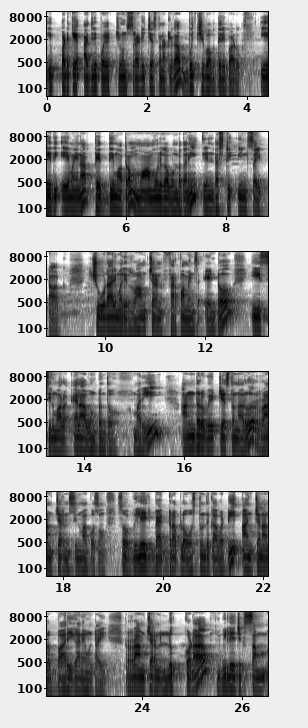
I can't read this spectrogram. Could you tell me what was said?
ఇప్పటికే అదిరిపోయే ట్యూన్స్ రెడీ చేస్తున్నట్లుగా బుచ్చిబాబు తెలిపాడు. ఏది ఏమైనా పెద్ది మాత్రం మామూలుగా ఉండదని ఇండస్ట్రీ ఇన్సైడ్ టాక్. చూడాలి మరి రామ్ చరణ్ పెర్ఫార్మెన్స్ ఏంటో ఈ సినిమాలో ఎలా ఉంటుందో. మరి అందరూ వెయిట్ చేస్తున్నారు రామ్ చరణ్ సినిమా కోసం. సో విలేజ్ బ్యాక్ డ్రాప్లో వస్తుంది కాబట్టి అంచనాలు భారీగానే ఉంటాయి. రామ్ చరణ్ లుక్ కూడా విలేజ్కి సం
